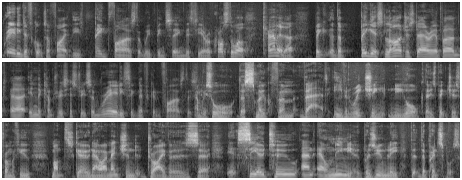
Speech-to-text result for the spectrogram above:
Really difficult to fight these big fires that we've been seeing this year across the world. Canada, big, the biggest, largest area burnt uh, in the country's history. So really significant fires this and year. And we saw the smoke from that even reaching New York, those pictures from a few months ago. Now, I mentioned drivers, uh, CO2 and El Nino, presumably the, the principles.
